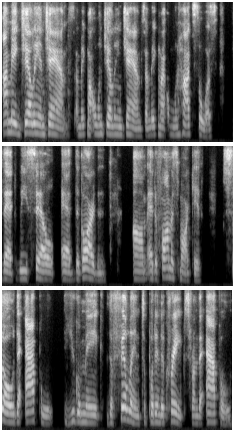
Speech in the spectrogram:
I make jelly and jams. I make my own jelly and jams. I make my own hot sauce that we sell at the garden, um, at the farmers market. So the apple, you go make the filling to put in the crepes from the apple.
